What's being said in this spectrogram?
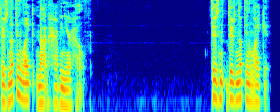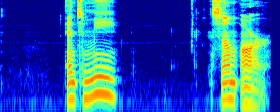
there's nothing like not having your health. There's, there's nothing like it. And to me, some are.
